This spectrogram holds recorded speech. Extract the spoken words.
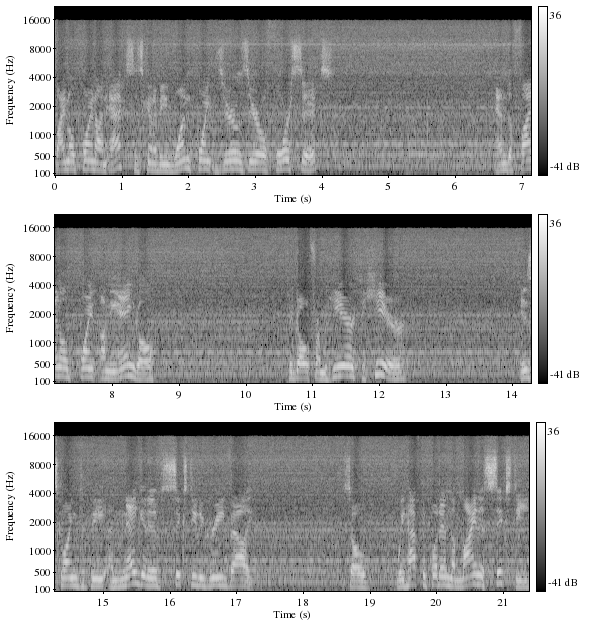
final point on X is going to be 1.0046 and the final point on the angle to go from here to here is going to be a negative 60 degree value. So we have to put in the minus 60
